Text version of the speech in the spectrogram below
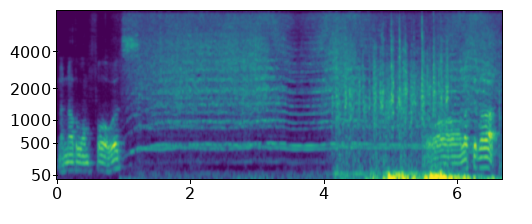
and another one forwards. Oh, look at that.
